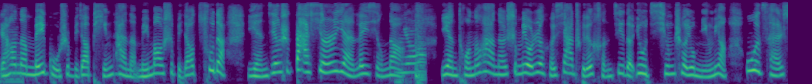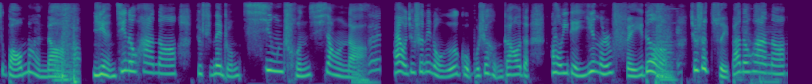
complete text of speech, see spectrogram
然后呢，眉骨是比较平坦的，眉毛是比较粗的，眼睛是大杏仁眼类型的，眼瞳的话呢是没有任何下垂的痕迹的，又清澈又明亮，卧蚕是饱满的。眼睛的话呢，就是那种清纯相的，还有就是那种额骨不是很高的，还有一点婴儿肥的，就是嘴巴的话呢，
